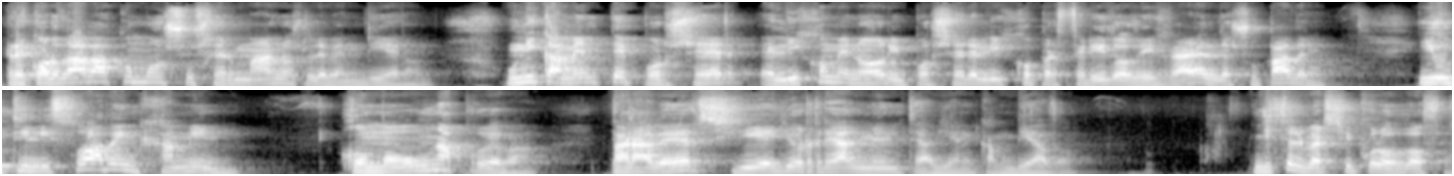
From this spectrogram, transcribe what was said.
recordaba cómo sus hermanos le vendieron, únicamente por ser el hijo menor y por ser el hijo preferido de Israel, de su padre, y utilizó a Benjamín como una prueba para ver si ellos realmente habían cambiado. Dice el versículo 12,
